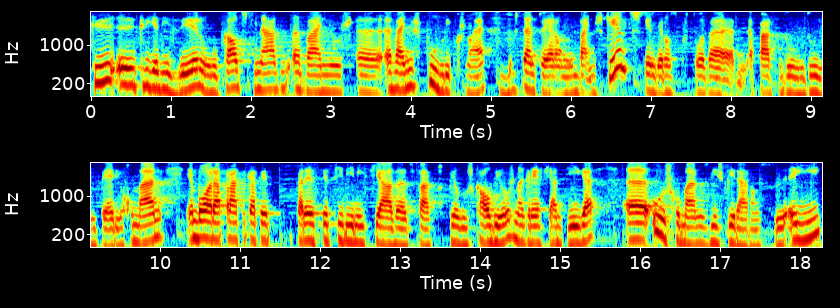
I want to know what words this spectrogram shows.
que eh, queria dizer um local destinado a banhos, a, a banhos públicos, não é? Uhum. portanto, eram banhos quentes, estenderam-se por toda a parte do, do Império Romano, embora a prática até parece ter sido iniciada, de facto, pelos caldeus, na Grécia Antiga, Uh, os romanos inspiraram-se aí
